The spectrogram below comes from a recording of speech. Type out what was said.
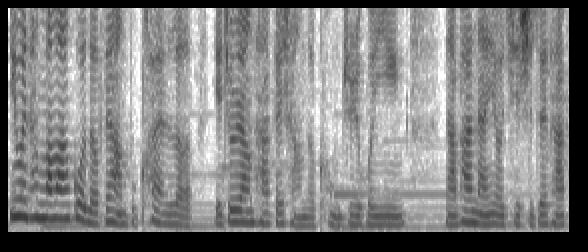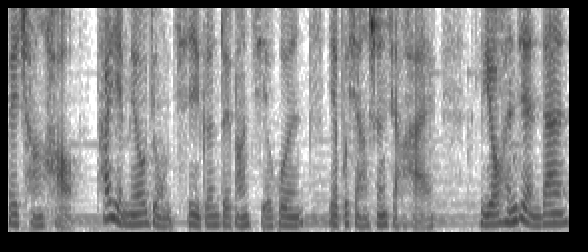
因为她妈妈过得非常不快乐，也就让她非常的恐惧婚姻，哪怕男友其实对她非常好。她也没有勇气跟对方结婚，也不想生小孩，理由很简单，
